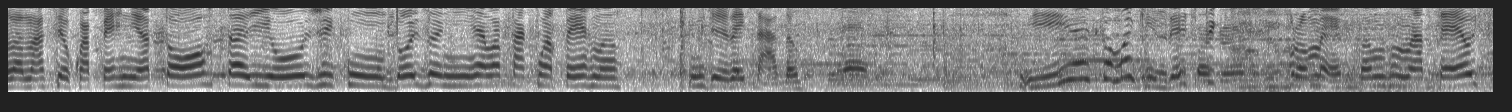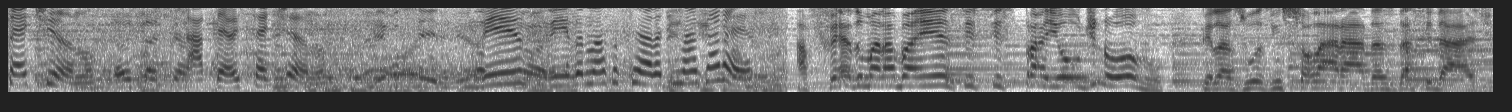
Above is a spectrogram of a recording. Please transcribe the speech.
Ela nasceu com a perninha torta e hoje, com dois aninhos, ela tá com a perna endireitada. E aqui, desde promessa, até os sete anos. Até os sete anos. Viva, viva Nossa Senhora de Nazaré. A fé do marabaense se espraiou de novo pelas ruas ensolaradas da cidade.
